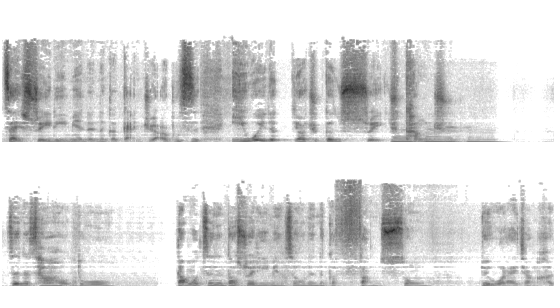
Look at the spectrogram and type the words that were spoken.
在水里面的那个感觉，而不是一味的要去跟水去抗拒。嗯，嗯，嗯，真的差好多。当我真的到水里面之后的那个放松，对我来讲很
